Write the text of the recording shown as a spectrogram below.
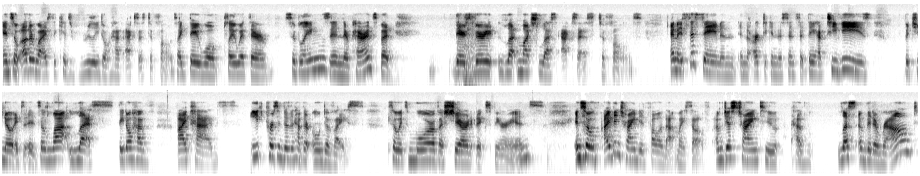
And so otherwise, the kids really don't have access to phones. Like they will play with their siblings and their parents, but there's very le- much less access to phones and it's the same in, in the Arctic in the sense that they have TVs, but you know it's it's a lot less. They don't have iPads. Each person doesn't have their own device, so it's more of a shared experience. And so I've been trying to follow that myself. I'm just trying to have less of it around,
